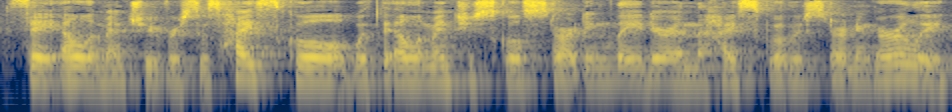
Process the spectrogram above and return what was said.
say, elementary versus high school, with the elementary school starting later and the high schoolers starting early.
